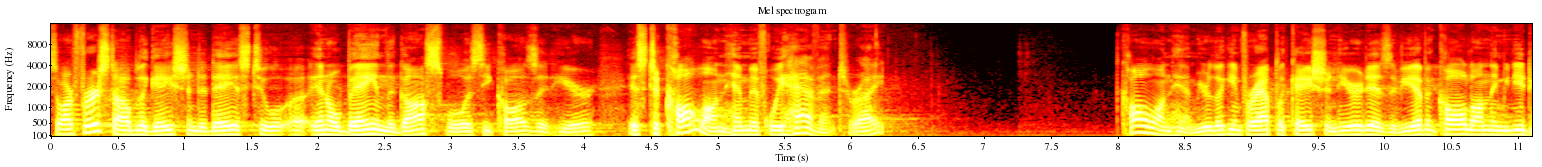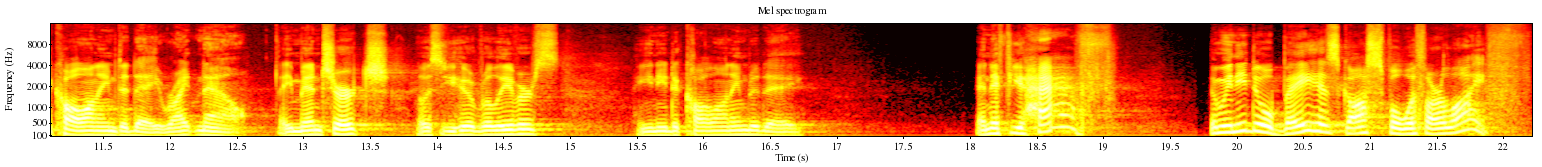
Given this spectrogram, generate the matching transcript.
So, our first obligation today is to, uh, in obeying the gospel, as he calls it here, is to call on him if we haven't, right? Call on him. You're looking for application. Here it is. If you haven't called on him, you need to call on him today, right now. Amen, church? Those of you who are believers, you need to call on him today. And if you have, then we need to obey his gospel with our life.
